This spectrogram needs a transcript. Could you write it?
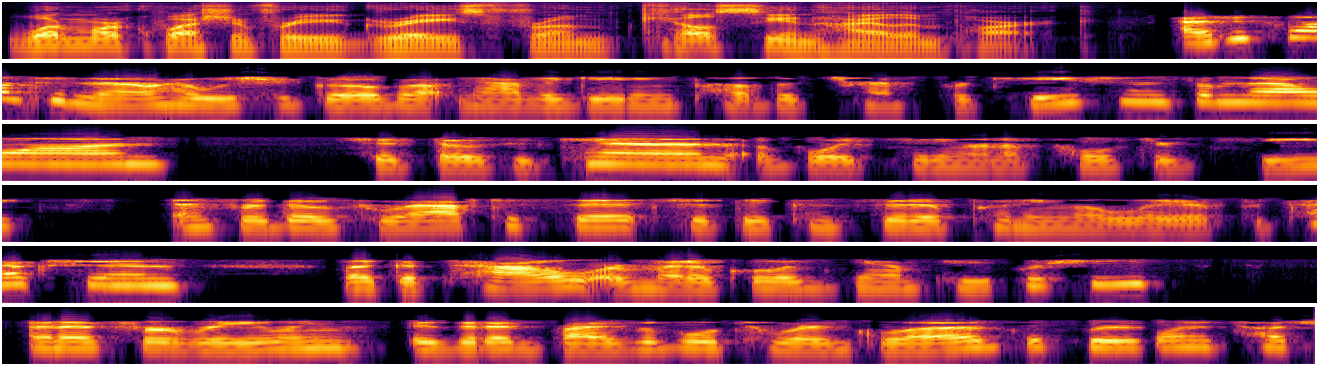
One more question for you, Grace, from Kelsey in Highland Park. I just want to know how we should go about navigating public transportation from now on. Should those who can avoid sitting on upholstered seats? And for those who have to sit, should they consider putting a layer of protection, like a towel or medical exam paper sheets? And as for railings, is it advisable to wear gloves if we're going to touch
